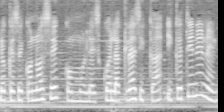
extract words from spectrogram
lo que se conoce como la escuela clásica y que tienen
